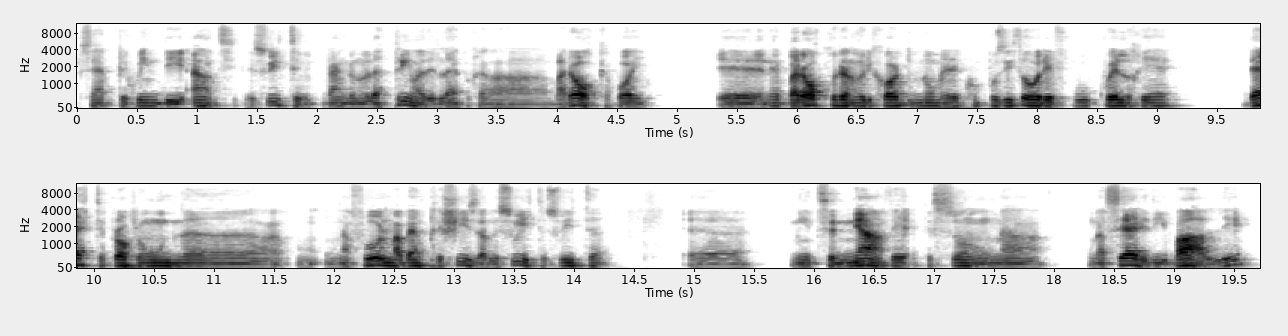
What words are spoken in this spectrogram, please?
sempre quindi, anzi, le suite vengono da prima dell'epoca barocca, poi eh, nel barocco, ora non ricordo il nome del compositore, fu quello che dette proprio un, uh, una forma ben precisa alle suite, suite eh, insegnate che sono una, una, serie di balli,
